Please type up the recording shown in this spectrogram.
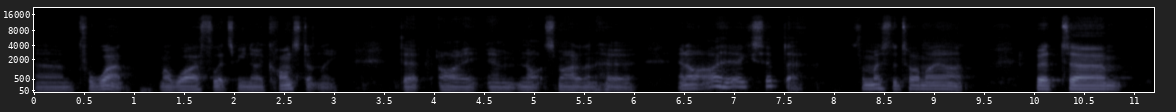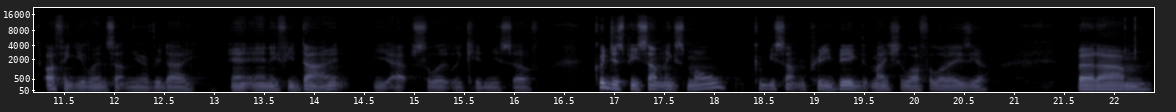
Um, for one, my wife lets me know constantly that I am not smarter than her, and I, I accept that. For most of the time, I aren't. But um, I think you learn something new every day. And, and if you don't, you're absolutely kidding yourself. Could just be something small, could be something pretty big that makes your life a lot easier. But um,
